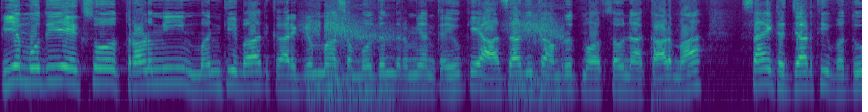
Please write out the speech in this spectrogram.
પીએમ મોદીએ એકસો ત્રણમી મન કી બાત કાર્યક્રમમાં સંબોધન દરમિયાન કહ્યું કે આઝાદી કા અમૃત મહોત્સવના કાળમાં સાઠ હજારથી વધુ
